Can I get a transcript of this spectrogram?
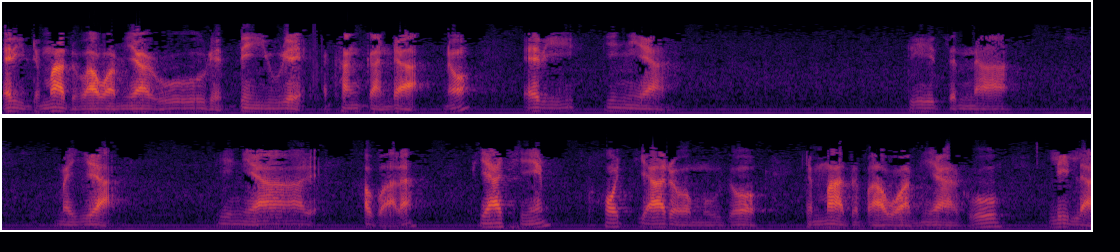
အဲ့ဒီဓမ္မသဘာဝများကိုတဲ့သင်ယူတဲ့အခန်းကဏ္ဍနော်အဲ့ဒီပညာဒေသနာမယပညာတဲ့ဟုတ်ပါလားဘုရားရှင် ဟောကြားတော်မူသောဓမ္မသဘာဝများကိုလေ့လာ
